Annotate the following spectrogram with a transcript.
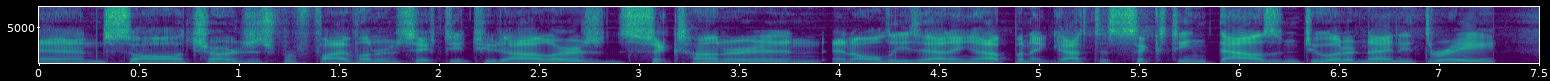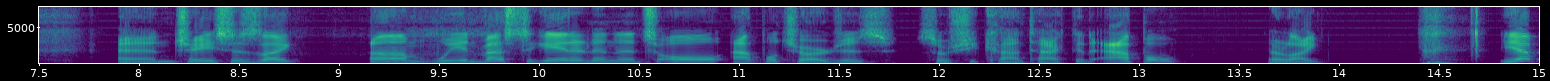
and saw charges for five hundred sixty-two dollars and six hundred, and and all these adding up, and it got to sixteen thousand two hundred ninety-three. And Chase is like, um, we investigated, and it's all Apple charges. So she contacted Apple. They're like, yep,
